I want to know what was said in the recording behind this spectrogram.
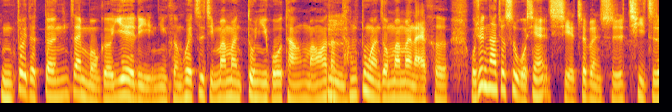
你对着灯，在某个夜里，你可能会自己慢慢炖一锅汤，麻花嗯汤炖完之后慢慢来喝。我觉得那就是我现在写这本诗《气之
